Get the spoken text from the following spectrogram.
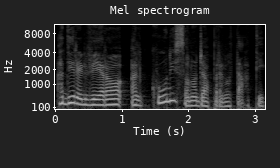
A dire il vero, alcuni sono già prenotati.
